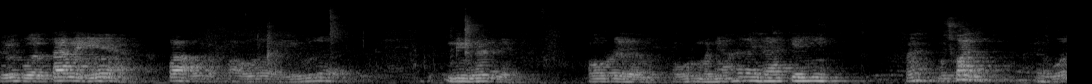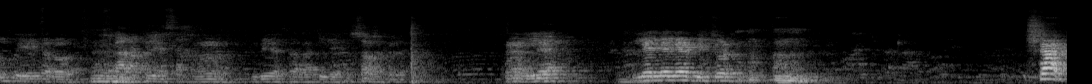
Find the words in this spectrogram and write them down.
ಇವ್ರು ಬೋಲ್ತಾನೆ. ಅಪ್ಪ ಅವ್ರಪ್ಪ ಅವ್ರ ಇವ್ರು. ನೀವು ಹೇಳ್ರಿ. ಅವ್ರ ಅವ್ರ ಮನ್ಯಾಗ ಹೇಳತ್ತೀನಿ ಹಾಂ ಮುಚ್ಕೊಂಡು. ಏಕಾರೋ ಹ್ಞೂ ಬಿ ಎಸ್ ಆರ್ ಹಾಕಲಿ ಹಾಂ ಇಲ್ಲೇ. ಇಲ್ಲೇ ಇಲ್ಲೇ ಇಲ್ಲೇ ಬಿಚ್ಚೋಡ್ ಸ್ಟಾರ್ಟ್.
